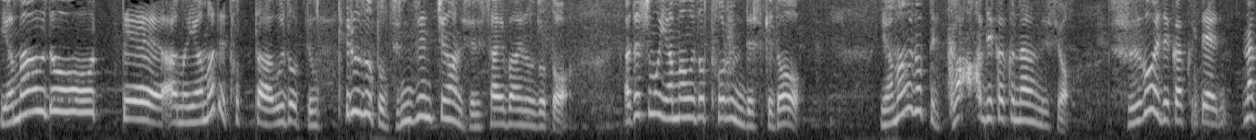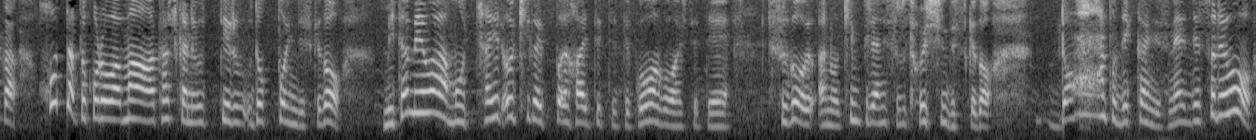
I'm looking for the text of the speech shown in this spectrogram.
山うどってあの山で取ったうどって売ってるうどと全然違うんですよね栽培のうどと私も山うど取るんですけど山うどってガーでかくなるんですよ。すごいでかくてなんか掘ったところはまあ確かに売ってるうどっぽいんですけど見た目はもう茶色い木がいっぱい生えてててゴワゴワしててすごいあのきんぴらにすると美味しいんですけどドーンとでっかいんですね。でそれを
